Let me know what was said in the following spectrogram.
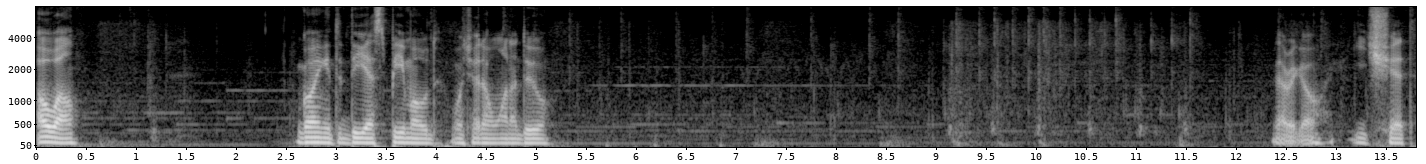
Oh well. I'm going into DSP mode, which I don't want to do. There we go. Eat shit.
